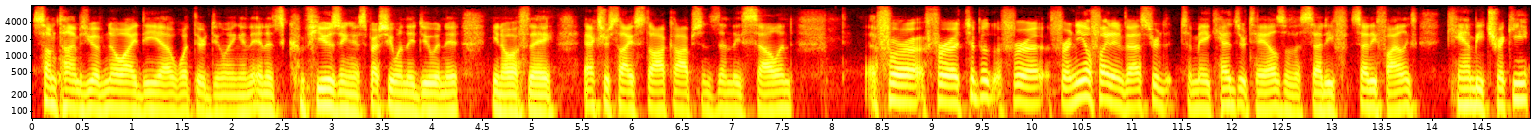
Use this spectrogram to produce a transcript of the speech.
sometimes you have no idea what they're doing and, and it's confusing especially when they do it you know if they exercise stock options then they sell and for for a typical for a for a neophyte investor to make heads or tails of a SETI SEDI filings can be tricky,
